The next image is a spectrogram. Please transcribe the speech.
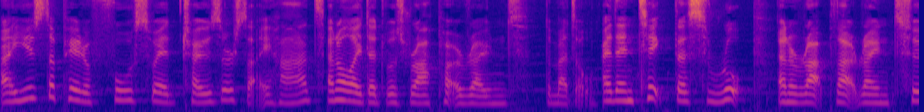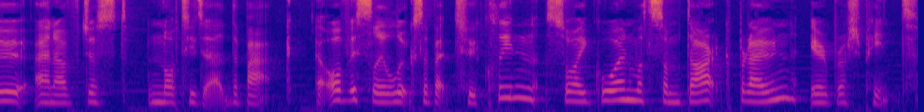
I used a pair of faux suede trousers that I had, and all I did was wrap it around the middle. I then take this rope and I wrap that round too, and I've just knotted it at the back. It obviously looks a bit too clean, so I go in with some dark brown airbrush paint.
